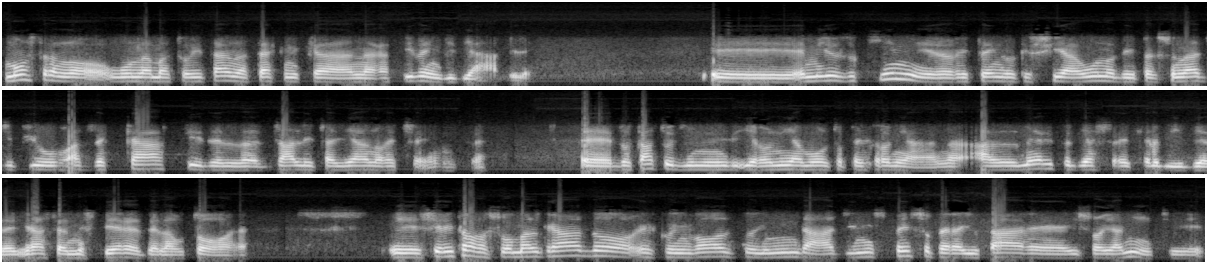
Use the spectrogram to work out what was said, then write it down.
mostrano una maturità e una tecnica narrativa invidiabili e Emilio Zucchini ritengo che sia uno dei personaggi più azzeccati del giallo italiano recente, è dotato di un'ironia molto petroniana, ha il merito di essere credibile grazie al mestiere dell'autore. E si ritrova suo malgrado coinvolto in indagini spesso per aiutare i suoi amici,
